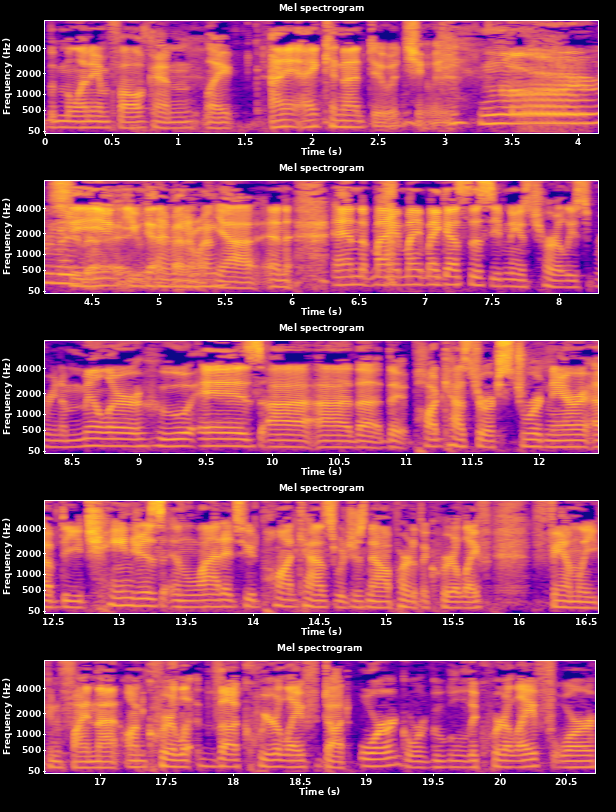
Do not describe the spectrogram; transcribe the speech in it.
the Millennium Falcon, like I, I cannot do a Chewie. See, you, you got a I better mean, one. Yeah, and and my, my, my guest this evening is Charlie Sabrina Miller, who is uh, uh, the the podcaster extraordinaire of the Changes in Latitude podcast, which is now part of the Queer Life family. You can find that on queer thequeerlife.org or Google the Queer Life, or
